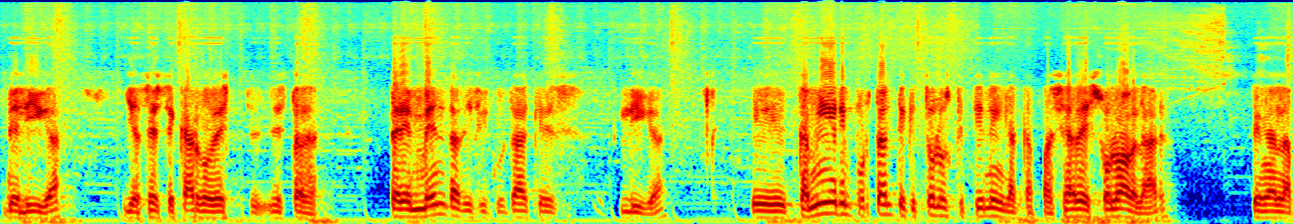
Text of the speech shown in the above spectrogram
de liga y hacerse cargo de, este, esta tremenda dificultad que es liga. Eh, también era importante que todos los que tienen la capacidad de solo hablar, tengan la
